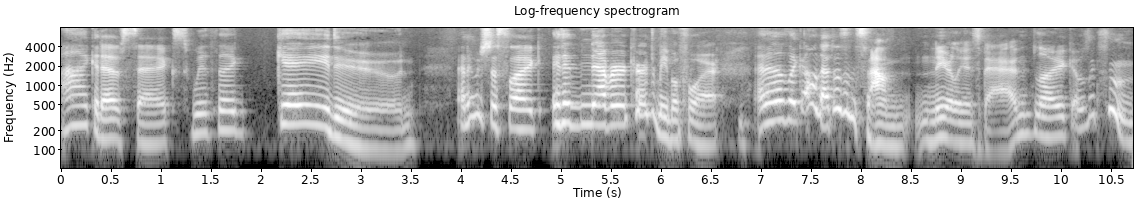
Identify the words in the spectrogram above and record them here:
I could have sex with a gay dude. And it was just like, it had never occurred to me before. And I was like, oh, that doesn't sound nearly as bad. Like, I was like, hmm,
